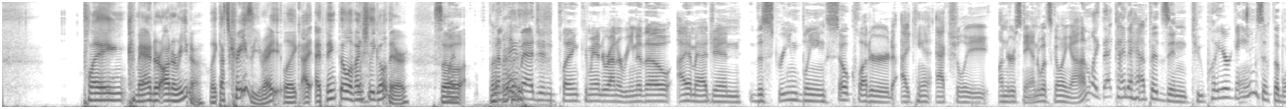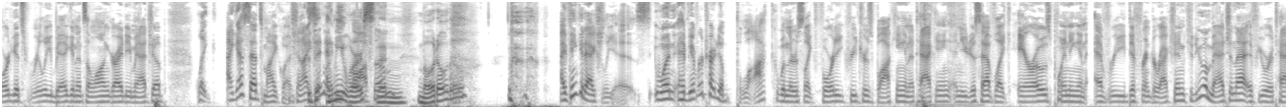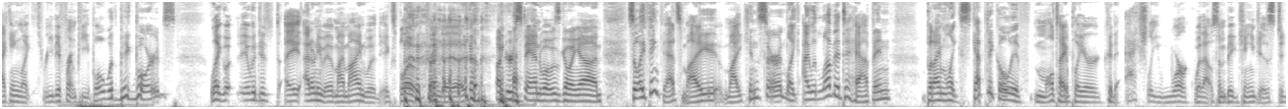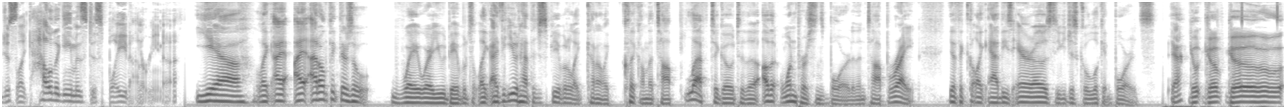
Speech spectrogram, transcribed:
playing Commander on Arena. Like, that's crazy, right? Like, I, I think they'll eventually go there. So, when I imagine playing Commander on Arena, though, I imagine the screen being so cluttered I can't actually understand what's going on. Like that kind of happens in two-player games if the board gets really big and it's a long, grindy matchup. Like, I guess that's my question. I is it any worse awesome. than Modo, though? I think it actually is. When have you ever tried to block when there's like 40 creatures blocking and attacking and you just have like arrows pointing in every different direction? Could you imagine that if you were attacking like three different people with big boards? Like it would just, I, I don't even, my mind would explode trying to understand what was going on. So I think that's my, my concern. Like I would love it to happen but I'm like skeptical if multiplayer could actually work without some big changes to just like how the game is displayed on Arena. Yeah, like I, I, I don't think there's a way where you would be able to like I think you would have to just be able to like kind of like click on the top left to go to the other one person's board and then top right. You have to like add these arrows so you could just go look at boards. Yeah, go go go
